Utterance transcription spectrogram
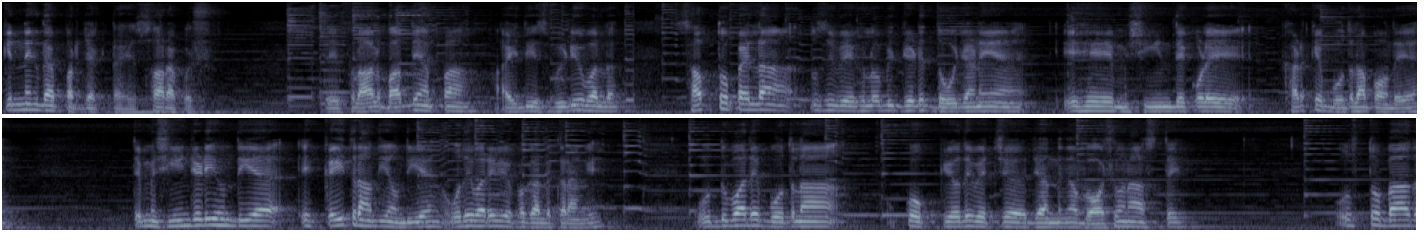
ਕਿੰਨੇ ਕੁ ਦਾ ਪ੍ਰੋਜੈਕਟ ਹੈ ਇਹ ਸਾਰਾ ਕੁਝ ਤੇ ਫਿਲਹਾਲ ਵੱਧਦੇ ਹਾਂ ਆਪਾਂ ਅੱਜ ਦੀ ਇਸ ਵੀਡੀਓ ਵੱਲ। ਸਭ ਤੋਂ ਪਹਿਲਾਂ ਤੁਸੀਂ ਵੇਖ ਲਓ ਵੀ ਜਿਹੜੇ ਦੋ ਜਣੇ ਆ ਇਹ ਮਸ਼ੀਨ ਦੇ ਕੋਲੇ ਖੜ ਕੇ ਬੋਤਲਾਂ ਪਾਉਂਦੇ ਆ। ਤੇ ਮਸ਼ੀਨ ਜਿਹੜੀ ਹੁੰਦੀ ਹੈ ਇਹ ਕਈ ਤਰ੍ਹਾਂ ਦੀ ਆਉਂਦੀ ਹੈ ਉਹਦੇ ਬਾਰੇ ਵੀ ਆਪਾਂ ਗੱਲ ਕਰਾਂਗੇ। ਉਸ ਤੋਂ ਬਾਅਦ ਇਹ ਬੋਤਲਾਂ ਘੋਕ ਕੇ ਉਹਦੇ ਵਿੱਚ ਜਾਂਦੀਆਂ ਵਾਸ਼ ਹੋਣ ਵਾਸਤੇ। ਉਸ ਤੋਂ ਬਾਅਦ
